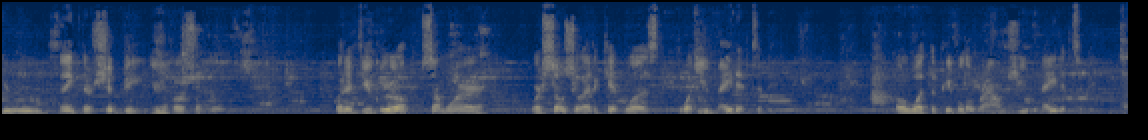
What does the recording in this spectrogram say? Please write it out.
you think there should be universal rules. But if you grew up somewhere where social etiquette was what you made it to be, or what the people around you made it to be,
